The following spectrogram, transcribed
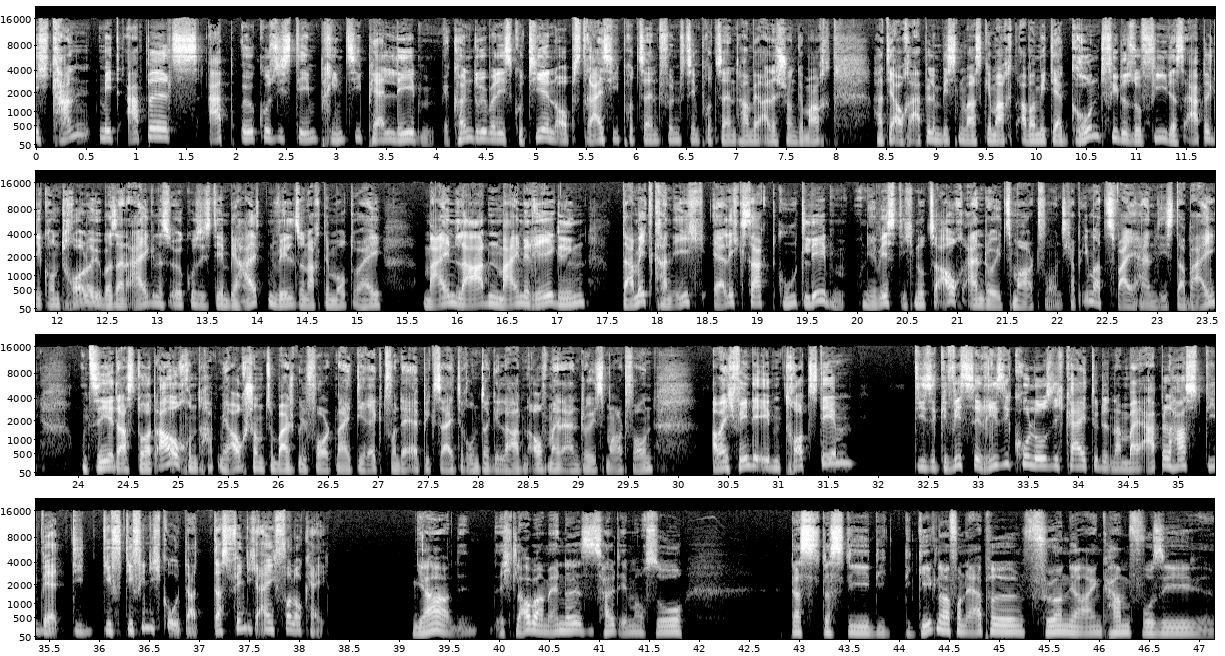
ich kann mit Apples App-Ökosystem prinzipiell leben. Wir können darüber diskutieren, ob es 30 Prozent, 15 Prozent haben wir alles schon gemacht. Hat ja auch Apple ein bisschen was gemacht. Aber mit der Grundphilosophie, dass Apple die Kontrolle über sein eigenes Ökosystem behalten will, so nach dem Motto, hey, mein Laden, meine Regeln, damit kann ich ehrlich gesagt gut leben. Und ihr wisst, ich nutze auch Android-Smartphones. Ich habe immer zwei Handys dabei und sehe das dort auch und habe mir auch schon zum Beispiel Fortnite direkt von der Epic-Seite runtergeladen auf mein Android-Smartphone. Aber ich finde eben trotzdem, diese gewisse Risikolosigkeit, die du dann bei Apple hast, die, die, die, die finde ich gut. Das finde ich eigentlich voll okay. Ja, ich glaube, am Ende ist es halt eben auch so, dass, dass die, die, die Gegner von Apple führen ja einen Kampf, wo sie äh,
